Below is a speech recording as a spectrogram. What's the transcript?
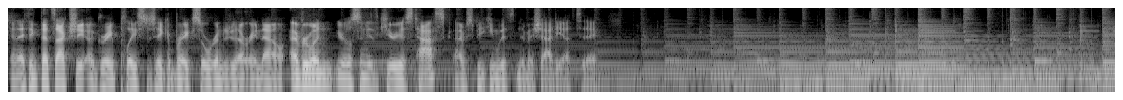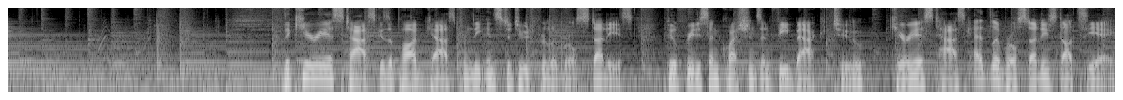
and i think that's actually a great place to take a break so we're going to do that right now everyone you're listening to the curious task i'm speaking with nimish adhia today The Curious Task is a podcast from the Institute for Liberal Studies. Feel free to send questions and feedback to curioustask at liberalstudies.ca.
